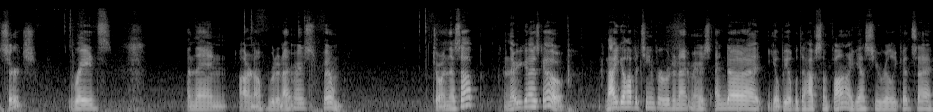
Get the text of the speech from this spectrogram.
search, raids, and then, I don't know, Root of Nightmares, boom. Join this up, and there you guys go. Now you'll have a team for Root of Nightmares, and uh, you'll be able to have some fun, I guess you really could say.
